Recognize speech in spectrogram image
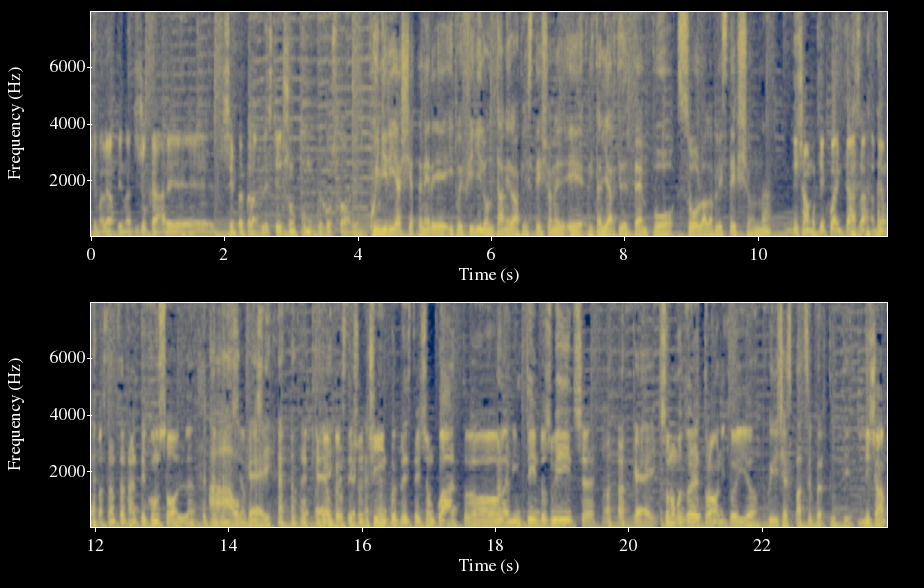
che vale la pena di giocare sempre per la PlayStation, comunque con storia. Quindi riesci a tenere i tuoi figli lontani dalla PlayStation e, e ritagliarti del tempo solo alla PlayStation? Diciamo che qua in casa abbiamo abbastanza tante console. Perché Ah, abbiamo ok. il Play- eh, abbiamo. PlayStation 5, PlayStation 4, la Nintendo Switch. ok. Sono molto elettronico io. Quindi c'è spazio per tutti. Diciamo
